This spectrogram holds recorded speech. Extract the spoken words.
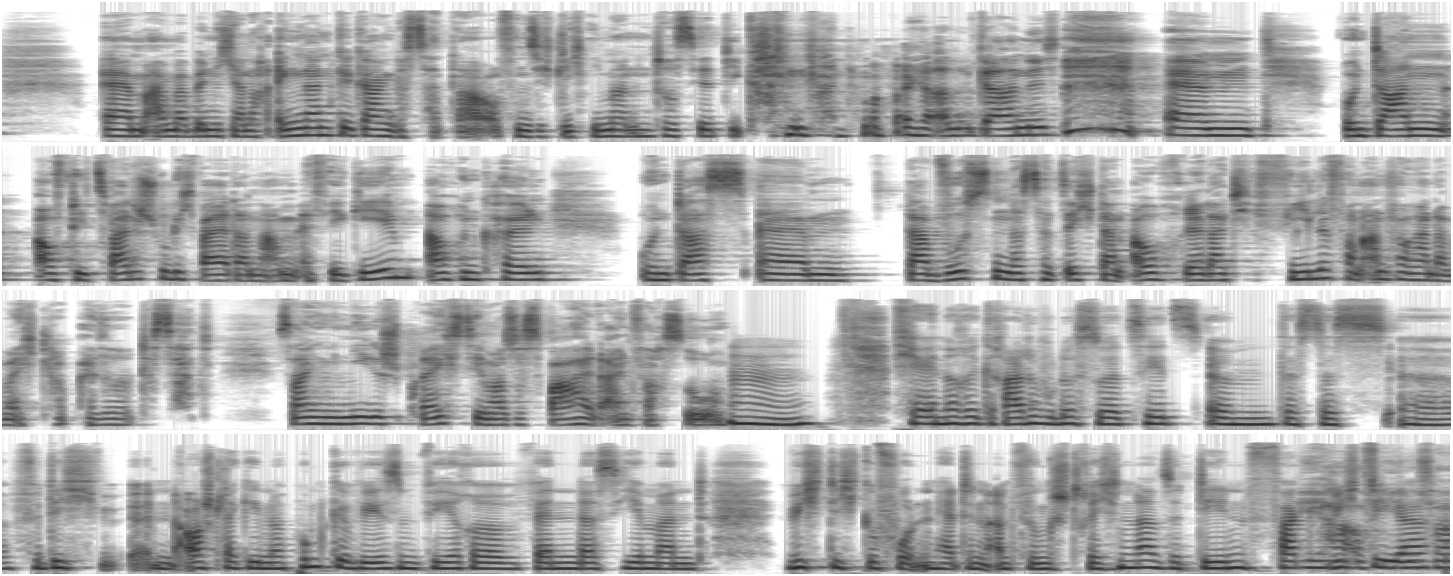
ähm, einmal bin ich ja nach England gegangen, das hat da offensichtlich niemand interessiert, die kannten meine Mama ja alle gar nicht. Ähm, und dann auf die zweite Schule, ich war ja dann am FEG, auch in Köln. Und das, ähm, da wussten das tatsächlich dann auch relativ viele von Anfang an, aber ich glaube, also das hat, es war irgendwie nie Gesprächsthema. Also es war halt einfach so. Mhm. Ich erinnere gerade, wo du das so erzählst, ähm, dass das äh, für dich ein ausschlaggebender Punkt gewesen wäre, wenn das jemand wichtig gefunden hätte, in Anführungsstrichen, also den Fakt ja, wichtiger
